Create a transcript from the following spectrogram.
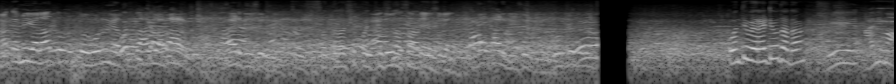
हा कमी गेला तो तो ओढून गेला साडेतीनशे रुपये. सतराशे कॅरेट साडेतीनशे रुपये. कोणती व्हेरायटी हो दादा? ही आलिमा.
